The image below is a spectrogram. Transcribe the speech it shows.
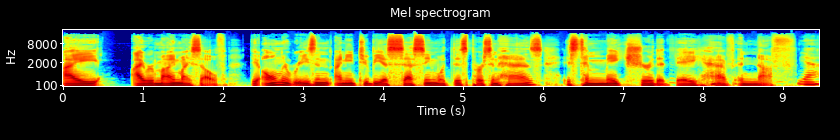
I I remind myself the only reason I need to be assessing what this person has is to make sure that they have enough. yeah.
